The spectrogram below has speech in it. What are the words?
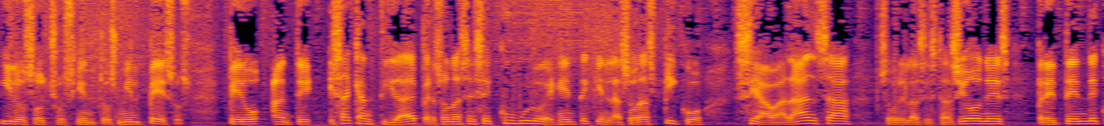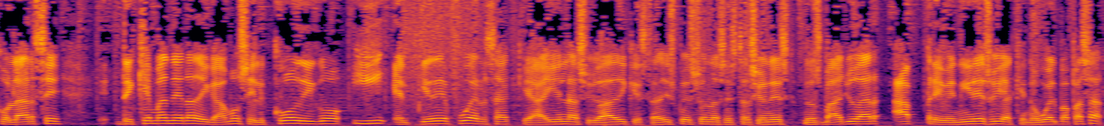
y los 800 mil pesos. Pero ante esa cantidad de personas, ese cúmulo de gente que en las horas pico se abalanza sobre las estaciones, pretende colarse, ¿de qué manera, digamos, el código y el pie de fuerza que hay en la ciudad y que está dispuesto en las estaciones nos va a ayudar a prevenir eso y a que no vuelva a pasar?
